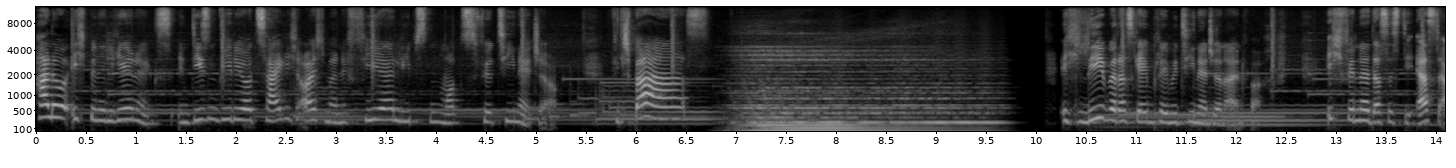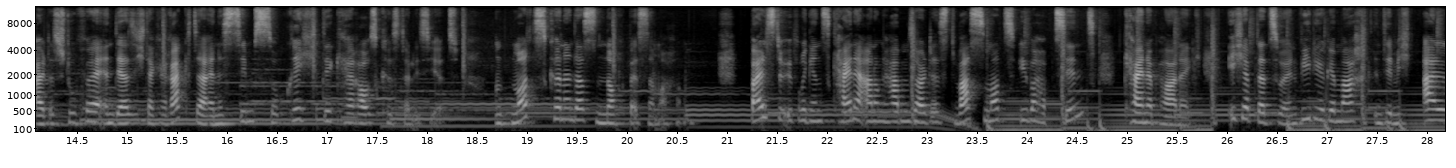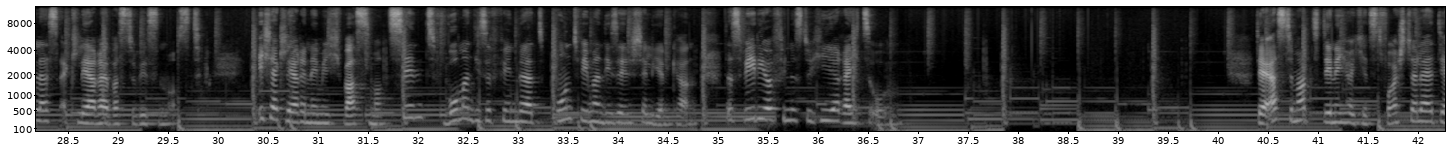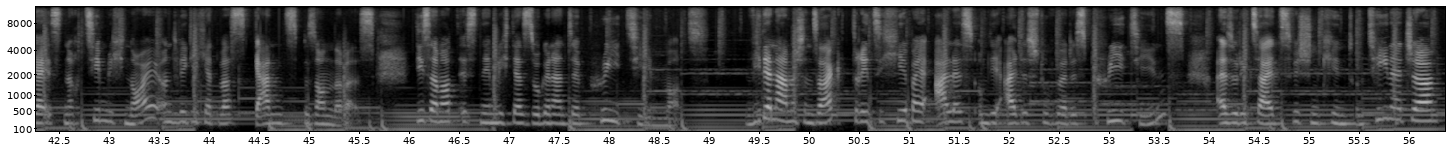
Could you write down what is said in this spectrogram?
Hallo, ich bin Elienix. In diesem Video zeige ich euch meine vier liebsten Mods für Teenager. Viel Spaß! Ich liebe das Gameplay mit Teenagern einfach. Ich finde, das ist die erste Altersstufe, in der sich der Charakter eines Sims so richtig herauskristallisiert. Und Mods können das noch besser machen. Falls du übrigens keine Ahnung haben solltest, was Mods überhaupt sind, keine Panik. Ich habe dazu ein Video gemacht, in dem ich alles erkläre, was du wissen musst. Ich erkläre nämlich, was Mods sind, wo man diese findet und wie man diese installieren kann. Das Video findest du hier rechts oben. Der erste Mod, den ich euch jetzt vorstelle, der ist noch ziemlich neu und wirklich etwas ganz Besonderes. Dieser Mod ist nämlich der sogenannte Preteen-Mod. Wie der Name schon sagt, dreht sich hierbei alles um die Altersstufe des Preteens, also die Zeit zwischen Kind und Teenager,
